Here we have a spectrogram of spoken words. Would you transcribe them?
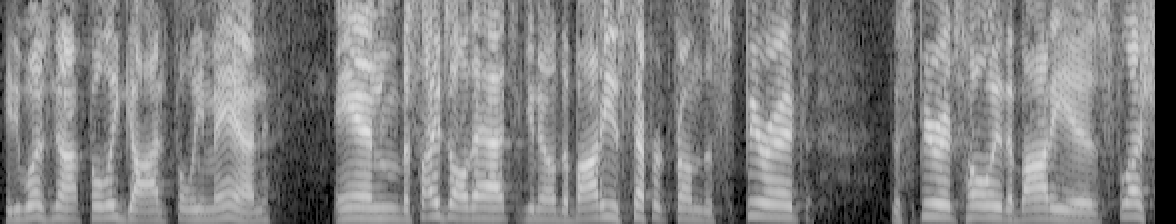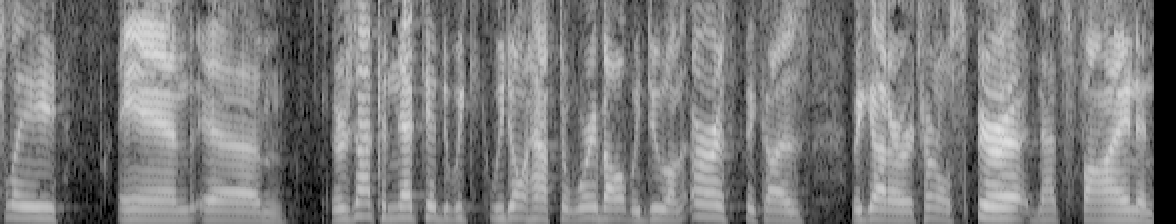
He was not fully God, fully man. And besides all that, you know, the body is separate from the spirit. The spirit's holy, the body is fleshly, and um, there's not connected. We, we don't have to worry about what we do on earth because we got our eternal spirit, and that's fine. And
